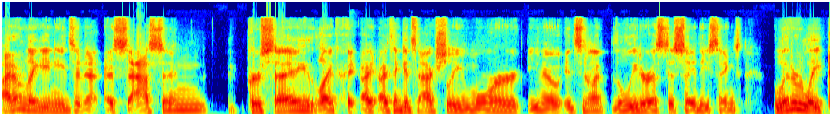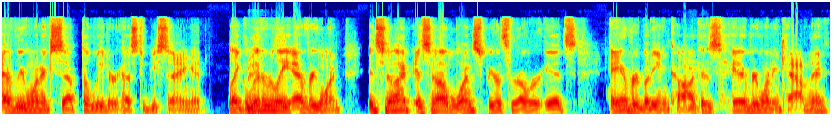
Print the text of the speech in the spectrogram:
I don't think he needs an assassin per se. Like I, I think it's actually more. You know, it's not the leader has to say these things. Literally everyone except the leader has to be saying it. Like right. literally everyone. It's not. It's not one spear thrower. It's hey everybody in caucus. Hey everyone in cabinet.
